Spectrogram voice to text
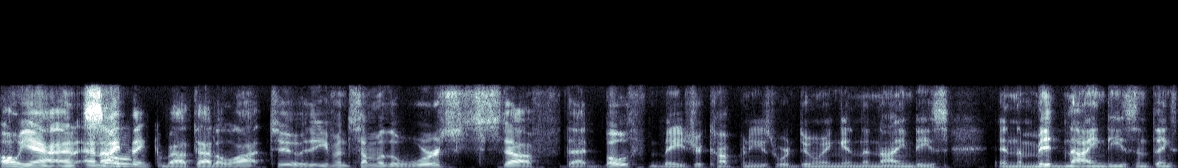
Oh yeah, and, and So- I think about that a lot too. Even some of the worst stuff that both major companies were doing in the '90s, in the mid '90s, and things.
